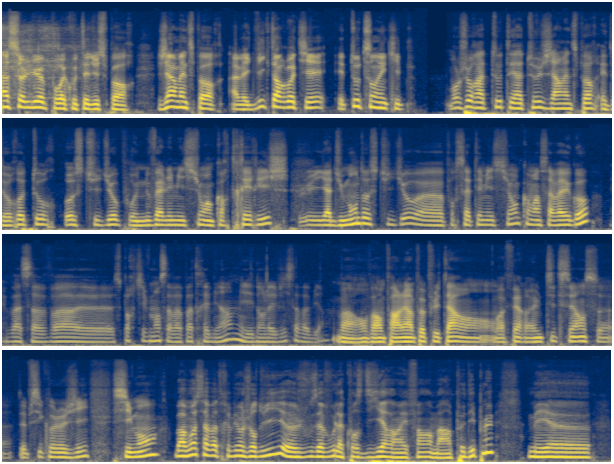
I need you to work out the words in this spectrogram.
Un seul lieu pour écouter du sport. Germain Sport avec Victor Gauthier et toute son équipe. Bonjour à toutes et à tous, Germain Sport est de retour au studio pour une nouvelle émission encore très riche. Il y a du monde au studio euh, pour cette émission. Comment ça va Hugo? Bah, ça va, euh, sportivement ça va pas très bien, mais dans la vie ça va bien. Bah, on va en parler un peu plus tard, on, va faire une petite séance euh, de psychologie. Simon? Bah moi ça va très bien aujourd'hui, je vous avoue la course d'hier en F1 m'a un peu déplu, mais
